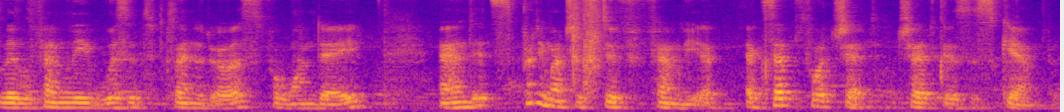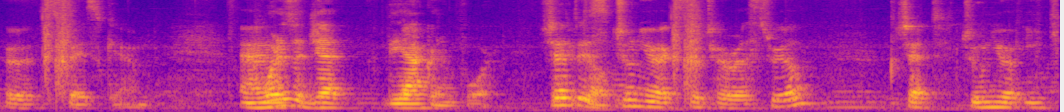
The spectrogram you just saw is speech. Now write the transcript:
little family visit planet Earth for one day, and it's pretty much a stiff family, except for Jet. Jet is a scamp, a space scamp. And what is a JET the acronym for? Jet is. Junior Extraterrestrial. Jet, Junior ET,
